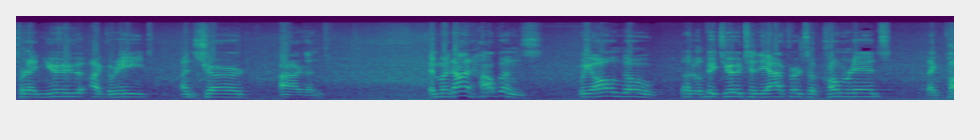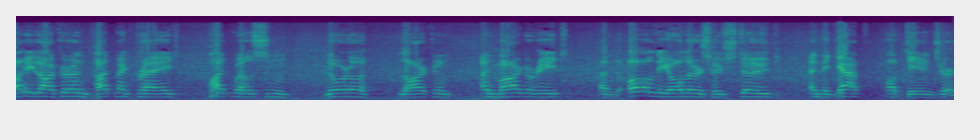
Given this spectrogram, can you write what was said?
for a new agreed and shared Ireland. And when that happens, we all know that it will be due to the efforts of comrades like Paddy Loughran, Pat McBride, Pat Wilson, Nora Larkin and Marguerite and all the others who stood in the gap of danger.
